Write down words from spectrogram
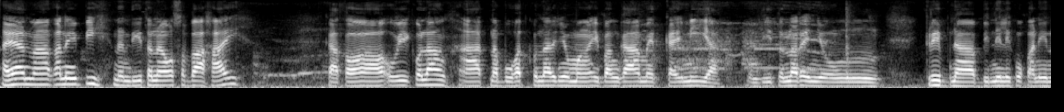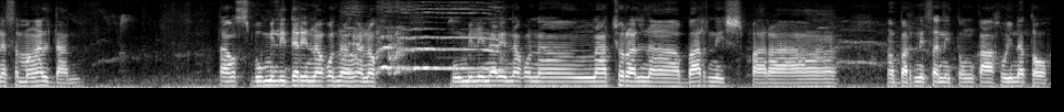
Ayan mga kanipi, nandito na ako sa bahay. Kakauwi ko lang at nabuhat ko na rin yung mga ibang gamit kay Mia. Nandito na rin yung crib na binili ko kanina sa Mangaldan. Tapos bumili na rin ako ng ano, bumili na rin ako ng natural na varnish para mabarnisan itong kahoy na to,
